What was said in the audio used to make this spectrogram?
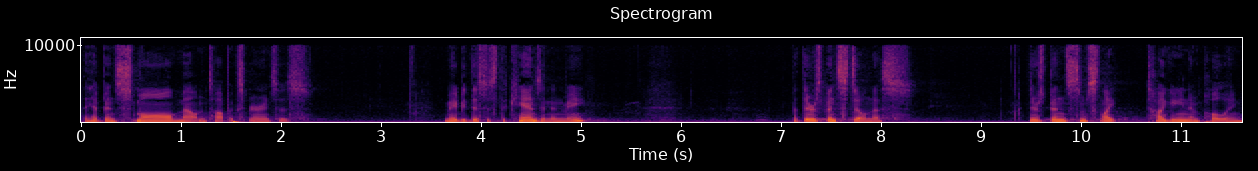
they have been small mountaintop experiences. Maybe this is the Kansan in me. But there's been stillness. There's been some slight tugging and pulling.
